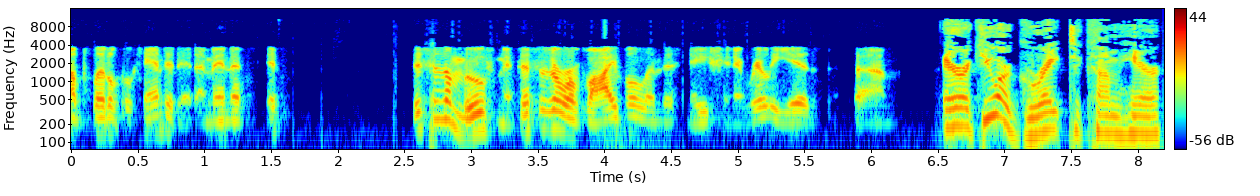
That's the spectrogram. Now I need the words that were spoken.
a political candidate? I mean, it's it's this is a movement. This is a revival in this nation. It really is. Um, Eric, you are great to come here.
